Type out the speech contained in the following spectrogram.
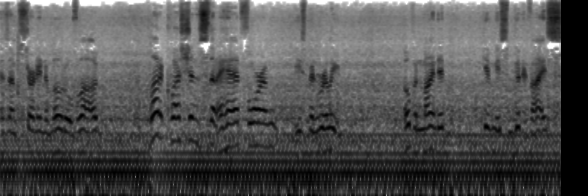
as I'm starting to moto vlog. A lot of questions that I had for him. He's been really open-minded, giving me some good advice.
